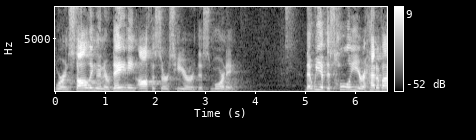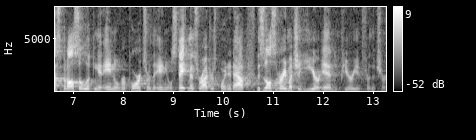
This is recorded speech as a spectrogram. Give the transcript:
we're installing and ordaining officers here this morning. That we have this whole year ahead of us, but also looking at annual reports or the annual statements Rogers pointed out. This is also very much a year end period for the church.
